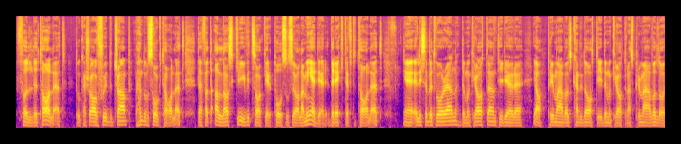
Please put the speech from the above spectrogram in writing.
följde talet. De kanske avskydde Trump, men de såg talet därför att alla har skrivit saker på sociala medier direkt efter talet. Eh, Elizabeth Warren, demokraten, tidigare ja, primärvalskandidat i demokraternas primärval då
